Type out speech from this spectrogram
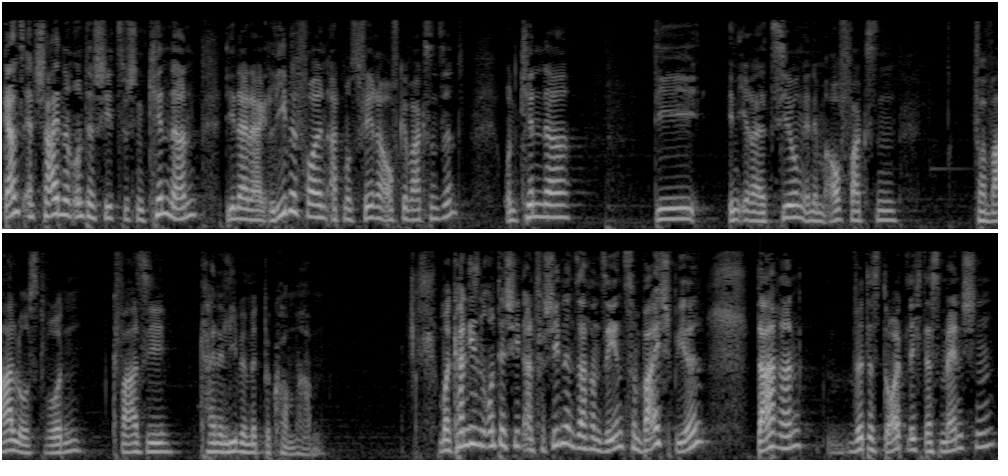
ganz entscheidenden Unterschied zwischen Kindern, die in einer liebevollen Atmosphäre aufgewachsen sind, und Kinder, die in ihrer Erziehung, in dem Aufwachsen verwahrlost wurden, quasi keine Liebe mitbekommen haben. Und man kann diesen Unterschied an verschiedenen Sachen sehen, zum Beispiel daran, wird es deutlich, dass Menschen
